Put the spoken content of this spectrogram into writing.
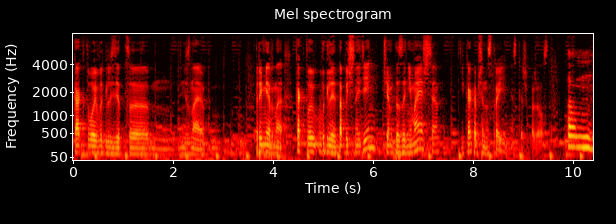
Как твой выглядит, э, не знаю, примерно, как твой выглядит обычный день, чем ты занимаешься и как вообще настроение, скажи, пожалуйста. Um...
